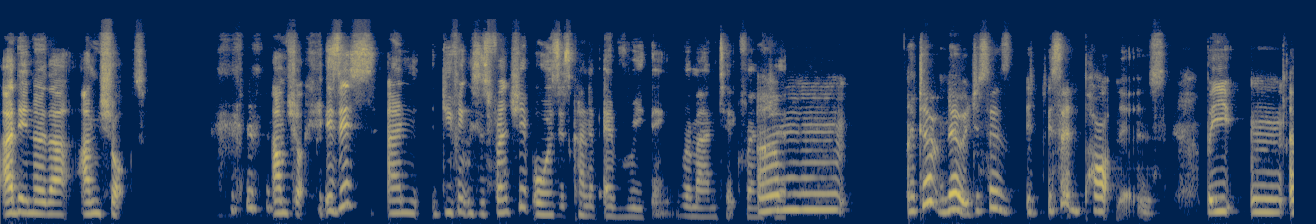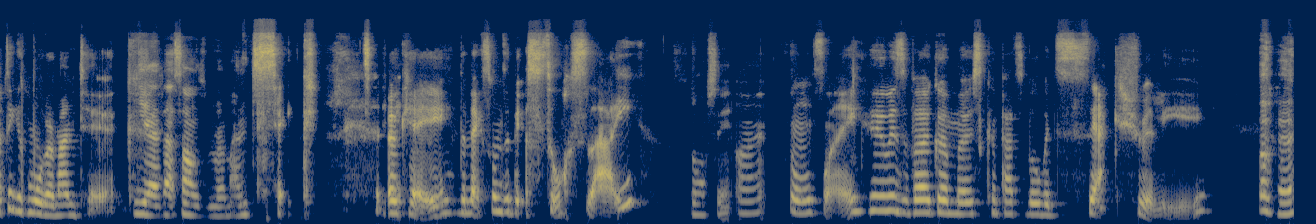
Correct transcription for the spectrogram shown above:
I didn't know that. I'm shocked. I'm shocked. Is this and do you think this is friendship or is this kind of everything romantic friendship? Um, I don't know. It just says it, it said partners, but you, um, I think it's more romantic. Yeah, that sounds romantic. okay, the next one's a bit saucy. Saucy, alright. Saucy. Who is Virgo most compatible with sexually? Okay.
